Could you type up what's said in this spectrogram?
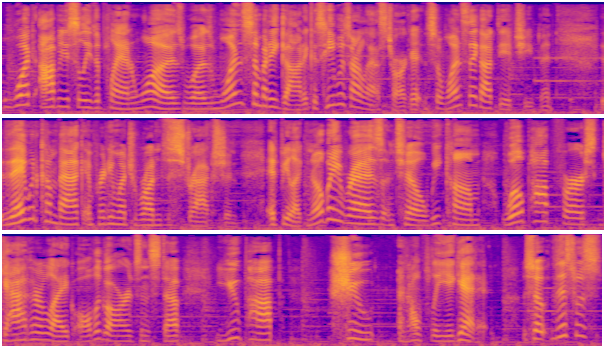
what obviously the plan was was once somebody got it because he was our last target and so once they got the achievement they would come back and pretty much run distraction it'd be like nobody res until we come we'll pop first gather like all the guards and stuff you pop shoot and hopefully you get it so this was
